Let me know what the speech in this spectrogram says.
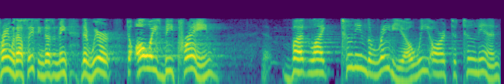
Praying without ceasing doesn't mean that we're to always be praying, but like tuning the radio, we are to tune in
